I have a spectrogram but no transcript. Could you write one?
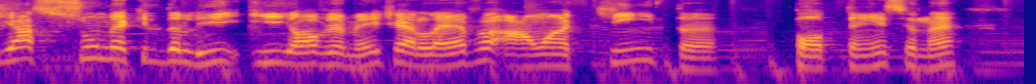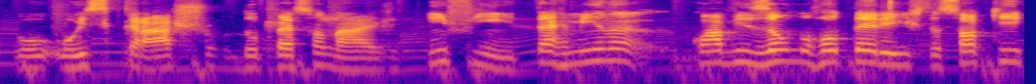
e assume aquilo dali e, obviamente, eleva a uma quinta potência, né? O, o escracho do personagem. Enfim, termina com a visão do roteirista. Só que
